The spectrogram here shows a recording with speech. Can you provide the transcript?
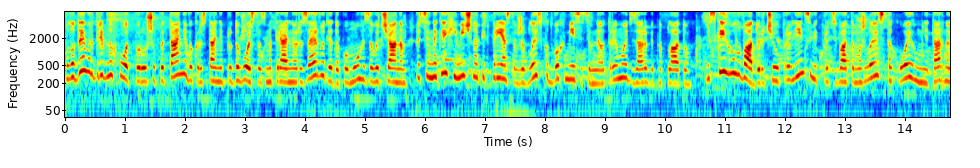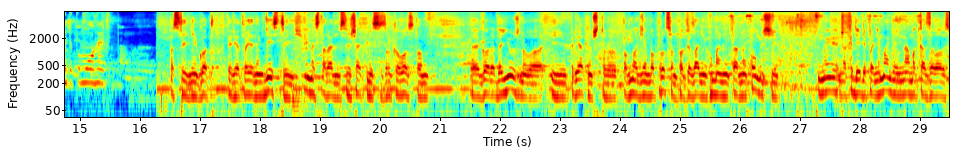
Володимир Дрібноход порушив питання використання продовольства з матеріального резерву для допомоги заводчанам. Працівники хімічного підприємства вже близько двох місяців не отримують заробітну плату. Міський голова доручив управлінцям відпрацювати можливість такої гуманітарної допомоги. Последний год, в период военных действий, мы старались решать вместе с руководством э, города Южного. И приятно, что по многим вопросам по оказанию гуманитарной помощи Мы находили понимание и нам оказывалась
